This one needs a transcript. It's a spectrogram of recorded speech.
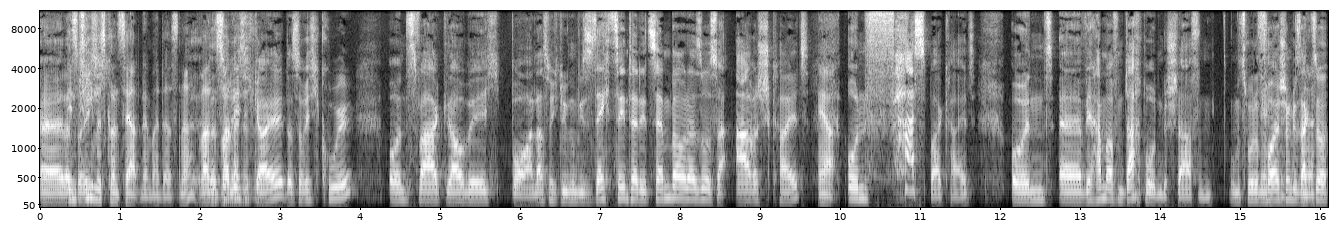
Äh, Intimes richtig, Konzert nennt man das, ne? War das war richtig geil, das war richtig cool. Und es war, glaube ich, boah, lass mich lügen, wie 16. Dezember oder so. Es war arschkalt. Ja. Unfassbar kalt. Und äh, wir haben auf dem Dachboden geschlafen. Und es wurde vorher schon gesagt, so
